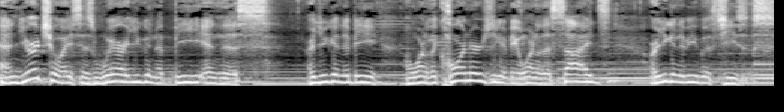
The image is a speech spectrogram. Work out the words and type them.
And your choice is where are you going to be in this? Are you going to be on one of the corners? Are you going to be on one of the sides? Or are you going to be with Jesus?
